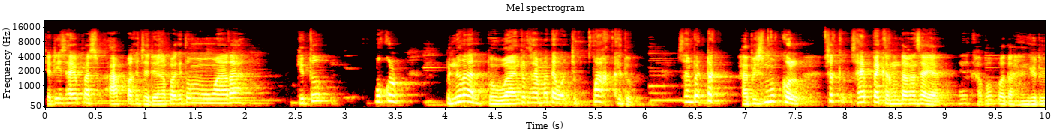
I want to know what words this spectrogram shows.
jadi saya pas apa kejadian apa gitu mau marah gitu pukul beneran bawa antar sama tembok cepak gitu sampai tek habis mukul saya pegang tangan saya. Ya gak apa-apa tangan gitu.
